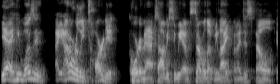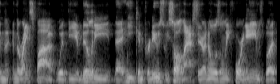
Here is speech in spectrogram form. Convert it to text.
Yeah, he wasn't. I I don't really target quarterbacks. Obviously, we have several that we like, but I just fell in the in the right spot with the ability that he can produce. We saw it last year. I know it was only four games, but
